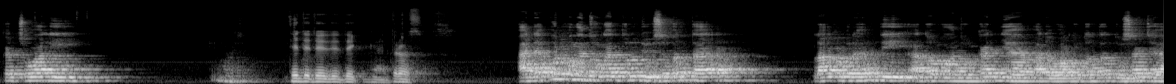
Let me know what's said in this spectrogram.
kecuali titik titik titik nah, terus Adapun mengacungkan telunjuk sebentar lalu berhenti atau mengacungkannya pada waktu tertentu saja,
